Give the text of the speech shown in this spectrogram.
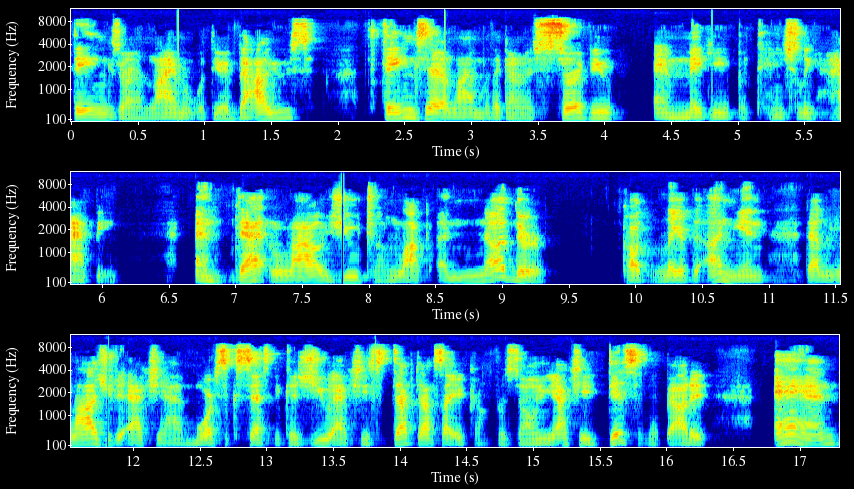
things are in alignment with your values, things that are in alignment with are going to serve you and make you potentially happy. And that allows you to unlock another called layer of the onion that allows you to actually have more success because you actually stepped outside your comfort zone, you actually did something about it, and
